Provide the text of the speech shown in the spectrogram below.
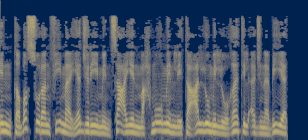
إن تبصرا فيما يجري من سعي محموم لتعلم اللغات الأجنبية،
